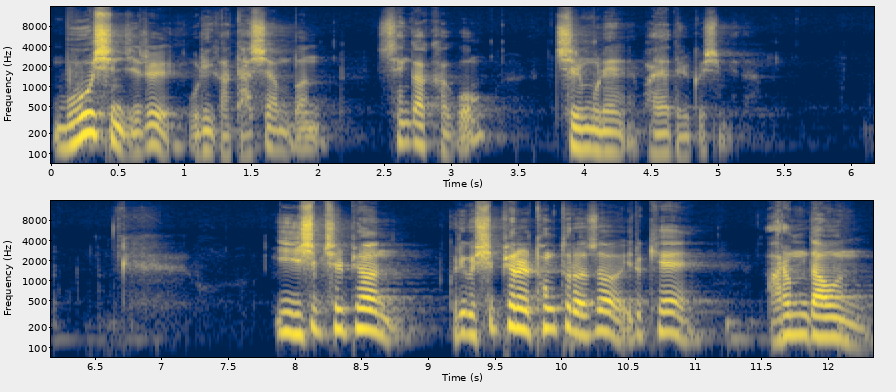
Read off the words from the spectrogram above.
무엇인지를 우리가 다시 한번 생각하고 질문해 봐야 될 것입니다. 이 27편 그리고 10편을 통틀어서 이렇게 아름다운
